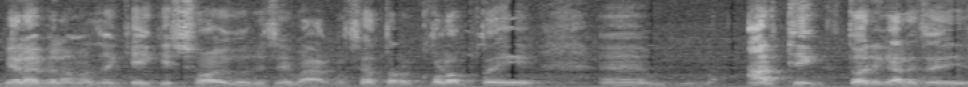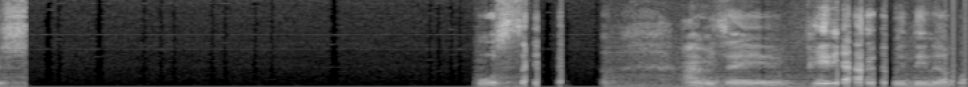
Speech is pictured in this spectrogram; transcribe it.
बेला बेलामा चाहिँ केही केही सहयोगहरू चाहिँ भएको छ तर क्लब चाहिँ आर्थिक तरिकाले चाहिँ हामी चाहिँ फेरि आगामी दिनमा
